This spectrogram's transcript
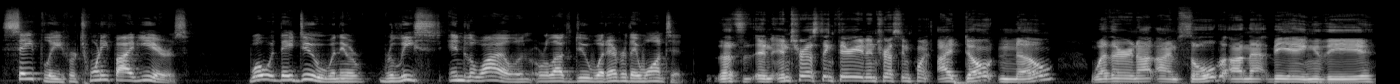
safely for 25 years? What would they do when they were released into the wild and were allowed to do whatever they wanted? That's an interesting theory, an interesting point. I don't know whether or not I'm sold on that being the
